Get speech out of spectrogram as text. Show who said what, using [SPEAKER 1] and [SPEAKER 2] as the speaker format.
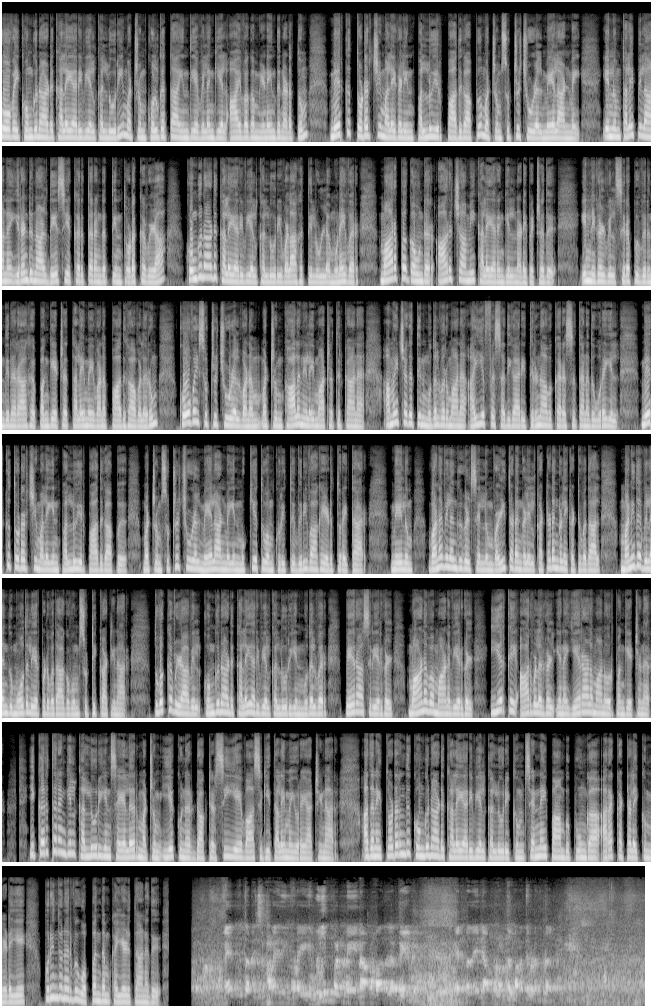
[SPEAKER 1] கோவை கொங்குநாடு கலை அறிவியல் கல்லூரி மற்றும் கொல்கத்தா இந்திய விலங்கியல் ஆய்வகம் இணைந்து நடத்தும் மேற்கு தொடர்ச்சி மலைகளின் பல்லுயிர் பாதுகாப்பு மற்றும் சுற்றுச்சூழல் மேலாண்மை என்னும் தலைப்பிலான இரண்டு நாள் தேசிய கருத்தரங்கத்தின் தொடக்க விழா கொங்குநாடு கலை அறிவியல் கல்லூரி வளாகத்தில் உள்ள முனைவர் மாரப்ப கவுண்டர் ஆறுச்சாமி கலையரங்கில் நடைபெற்றது. இந்நிகழ்வில் சிறப்பு விருந்தினராக பங்கேற்ற தலைமை வன பாதுகாவலரும் கோவை சுற்றுச்சூழல் வனம் மற்றும் காலநிலை மாற்றத்திற்கான அமைச்சகத்தின் முதல்வருமான ஐஎஃப்எஸ் அதிகாரி திருநாவுக்கரசு தனது உரையில் மேற்கு தொடர்ச்சி மலை மலையின் பல்லுயிர் பாதுகாப்பு மற்றும் சுற்றுச்சூழல் மேலாண்மையின் முக்கியத்துவம் குறித்து விரிவாக எடுத்துரைத்தார். மேலும் வனவிலங்குகள் செல்லும் வழித்தடங்களில் கட்டடங்களை கட்டுவதால் மனித விலங்கு மோதல் ஏற்படுவதாகவும் சுட்டிக்காட்டினார். துவக்க விழாவில் கொங்குநாடு கலை அறிவியல் கல்லூரியின் முதல்வர் பேராசிரியர்கள் மாணவ மாணவியர்கள் இயற்கை ஆர்வலர்கள் என ஏராளமானோர் பங்கேற்றனர். இக்கருத்தரங்கில் கல்லூரியின் செயலர் மற்றும் இயக்குநர் டாக்டர் சி. ஏ. வாசுகி தலைமையுரையாற்றினார். அதனைத் தொடர்ந்து கொங்குநாடு கலை அறிவியல் கல்லூரிக்கும் சென்னை பாம்பு பூங்கா அறக்கட்டளைக்கும் இடையே புரிந்துணர்வு ஒப்பந்தம் கையெழுத்தானது.
[SPEAKER 2] மேற்கு தொடர்ச்சி மலையினுடைய உயிர்ப்பன்மையை நாம் பாதுகாக்க வேண்டும் என்பதை நாம் வந்து மறந்துவிடக்கூடாது.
